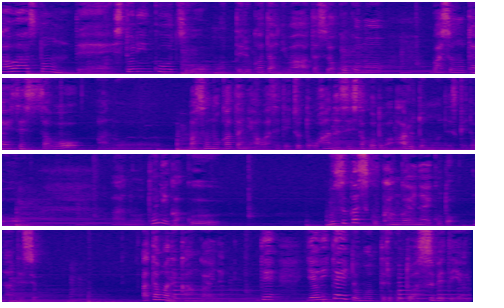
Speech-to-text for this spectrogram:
パワーストーンでシトリンクオーツを持ってる方には私はここの場所の大切さをあの、まあ、その方に合わせてちょっとお話ししたことがあると思うんですけどあのとにかく難しく考えないことなんですよ。頭で考えない。でやりたいと思ってることは全てやる。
